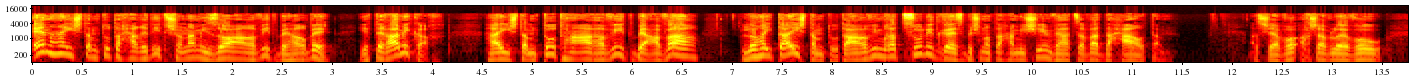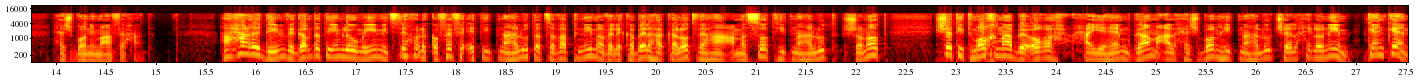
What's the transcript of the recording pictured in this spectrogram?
אין ההשתמטות החרדית שונה מזו הערבית בהרבה. יתרה מכך, ההשתמטות הערבית בעבר לא הייתה השתמטות. הערבים רצו להתגייס בשנות ה-50 והצבא דחה אותם. אז שיבוא, עכשיו לא יבואו חשבון עם אף אחד. החרדים וגם דתיים לאומיים הצליחו לכופף את התנהלות הצבא פנימה ולקבל הקלות והעמסות התנהלות שונות שתתמוכנה באורח חייהם גם על חשבון התנהלות של חילונים. כן, כן,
